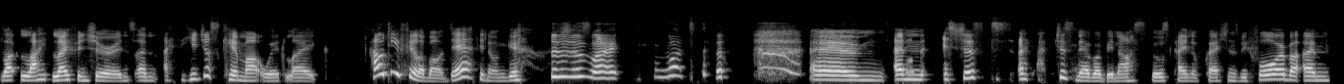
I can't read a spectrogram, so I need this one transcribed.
li- life insurance. And I, he just came out with like, how do you feel about death? You know, it's just like what? um, and it's just I, have just never been asked those kind of questions before. But um,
